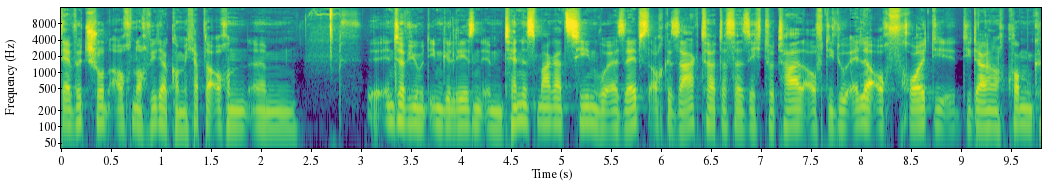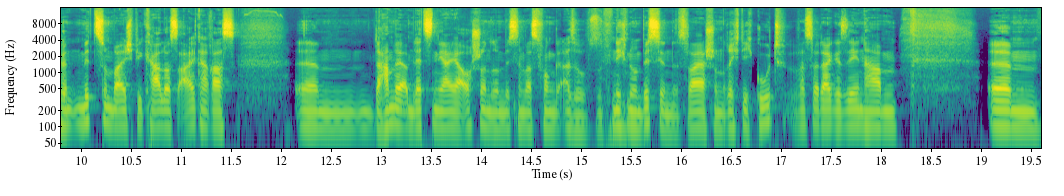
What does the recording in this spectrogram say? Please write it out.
der wird schon auch noch wiederkommen. Ich habe da auch ein ähm, Interview mit ihm gelesen im Tennismagazin, wo er selbst auch gesagt hat, dass er sich total auf die Duelle auch freut, die, die da noch kommen könnten, mit zum Beispiel Carlos Alcaraz. Ähm, da haben wir im letzten Jahr ja auch schon so ein bisschen was von, also nicht nur ein bisschen, das war ja schon richtig gut, was wir da gesehen haben. Ähm,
